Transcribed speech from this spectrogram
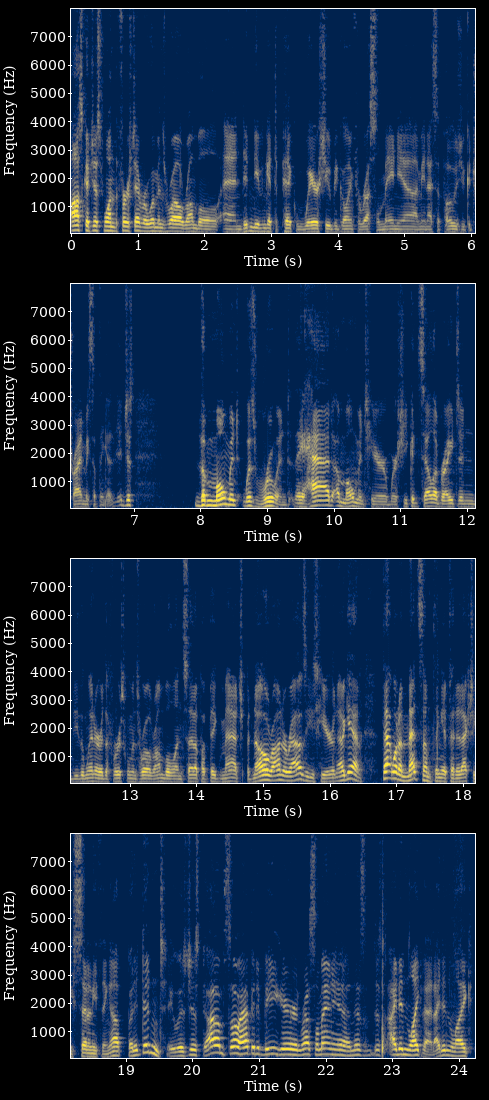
Asuka just won the first ever Women's Royal Rumble and didn't even get to pick where she would be going for WrestleMania. I mean, I suppose you could try and make something. It just the moment was ruined. They had a moment here where she could celebrate and be the winner of the first Women's Royal Rumble and set up a big match. But no, Ronda Rousey's here. And again, that would have meant something if it had actually set anything up, but it didn't. It was just, oh, I'm so happy to be here in WrestleMania. And this just, I didn't like that. I didn't like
